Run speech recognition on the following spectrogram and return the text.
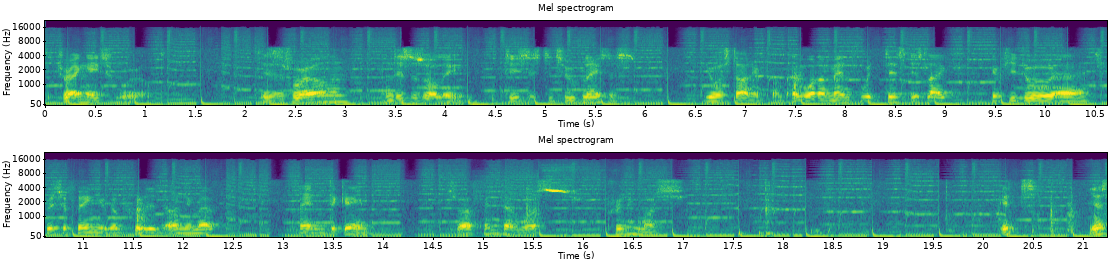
The Dragon Age world. This is Ferelden and this is Orlais. This is the two places you are starting from. And what I meant with this is like if you do a special thing you can put it on your map in the game. So I think that was pretty much it. Yes,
